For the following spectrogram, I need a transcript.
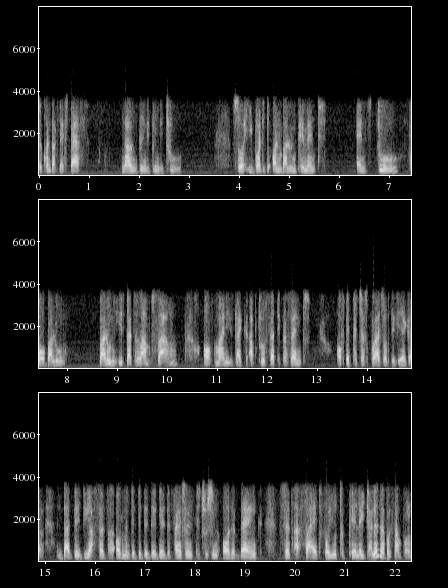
the contract expires now in 2022. So he bought it on balloon payment, and it's due for balloon. Balloon is that lump sum of money, is like up to 30 percent of the purchase price of the vehicle that the dealer sets, or the, the, the, the, the financial institution or the bank sets aside for you to pay later. Let's say, for example,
